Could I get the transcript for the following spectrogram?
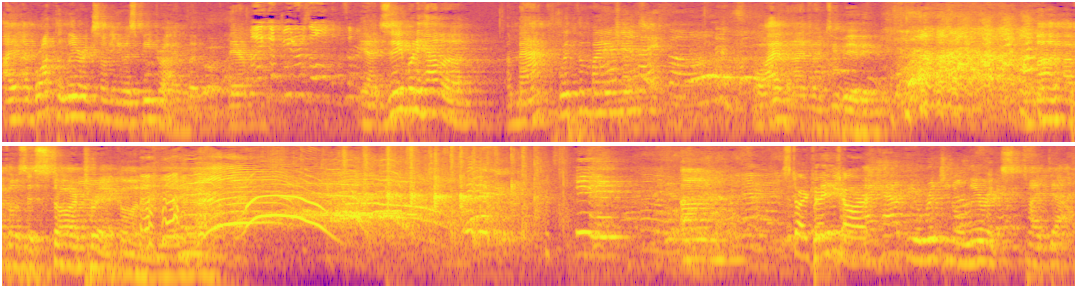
I, I brought the lyrics on a USB drive, but they're. My computer's old. Yeah, does anybody have a, a Mac with them by any chance? Oh, I have an iPhone too, baby. My iPhone says Star Trek on it. Yeah. um, Star Trek anyway, jar. I had the original lyrics typed out,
